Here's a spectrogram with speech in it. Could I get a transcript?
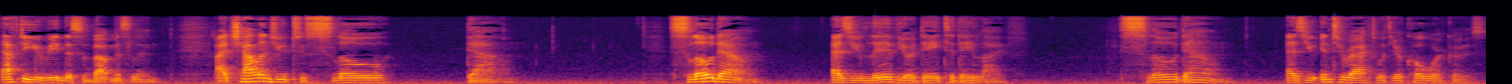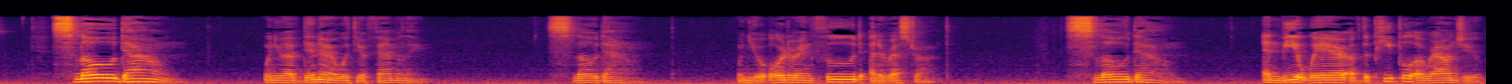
After you read this about Miss Lynn, I challenge you to slow down. Slow down as you live your day to day life. Slow down as you interact with your coworkers. Slow down when you have dinner with your family. Slow down when you're ordering food at a restaurant. Slow down and be aware of the people around you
